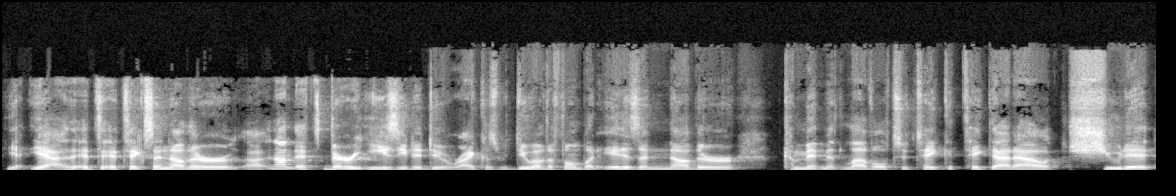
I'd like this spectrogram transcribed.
Yeah, yeah. It, it takes another. Uh, not it's very easy to do, right? Because we do have the phone, but it is another commitment level to take take that out, shoot it.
